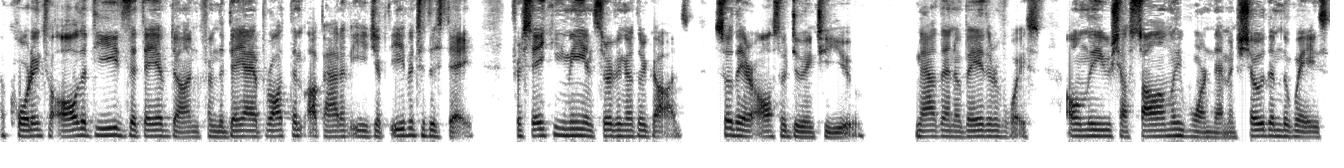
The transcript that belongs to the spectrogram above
According to all the deeds that they have done from the day I brought them up out of Egypt, even to this day, forsaking me and serving other gods, so they are also doing to you. Now then, obey their voice. Only you shall solemnly warn them and show them the ways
